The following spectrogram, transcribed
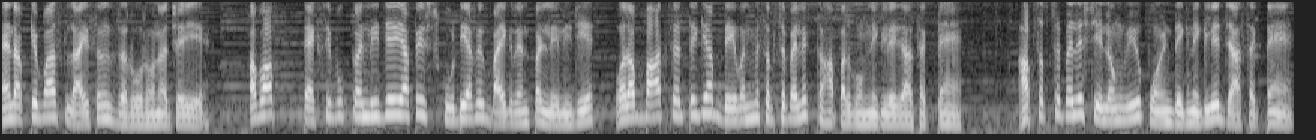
एंड आपके पास लाइसेंस ज़रूर होना चाहिए। अब आप टैक्सी बुक कर लीजिए या फिर स्कूटी या फिर बाइक रेंट पर ले लीजिए और अब बात करते हैं कि आप डे वन में सबसे पहले कहाँ पर घूमने के लिए जा सकते हैं। आप सबसे पहले शिलोंग व्यू पॉइंट देखने के लिए जा सकते हैं,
